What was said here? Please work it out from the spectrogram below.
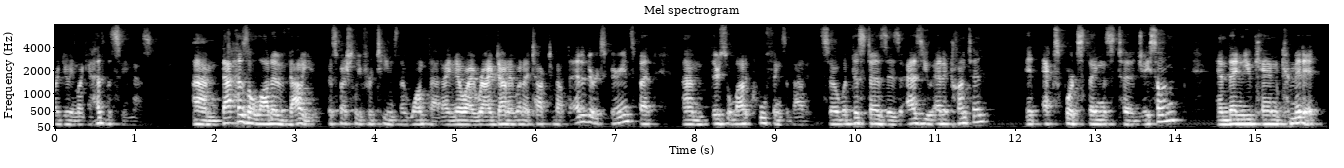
are doing like a headless CMS. Um, that has a lot of value, especially for teams that want that. I know I ragged on it when I talked about the editor experience, but um, there's a lot of cool things about it. So what this does is as you edit content, it exports things to JSON and then you can commit it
